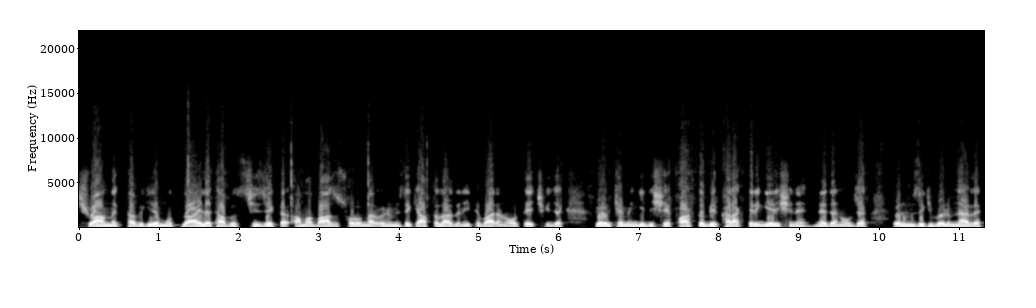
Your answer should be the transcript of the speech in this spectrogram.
şu anlık tabii ki de mutlu aile tablosu çizecekler ama bazı sorunlar önümüzdeki haftalardan itibaren ortaya çıkacak. Görkem'in gidişi farklı bir karakterin gelişine neden olacak. Önümüzdeki bölümlerde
